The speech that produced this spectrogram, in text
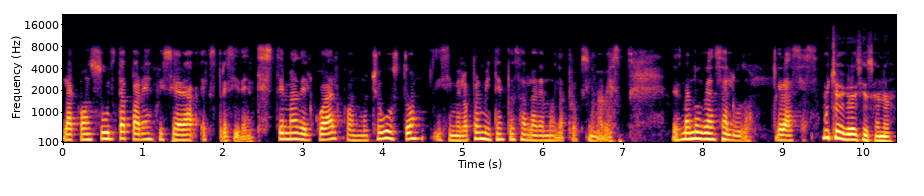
la consulta para enjuiciar a expresidentes, tema del cual con mucho gusto y si me lo permiten, pues hablaremos la próxima vez. Les mando un gran saludo. Gracias. Muchas gracias, Ana.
